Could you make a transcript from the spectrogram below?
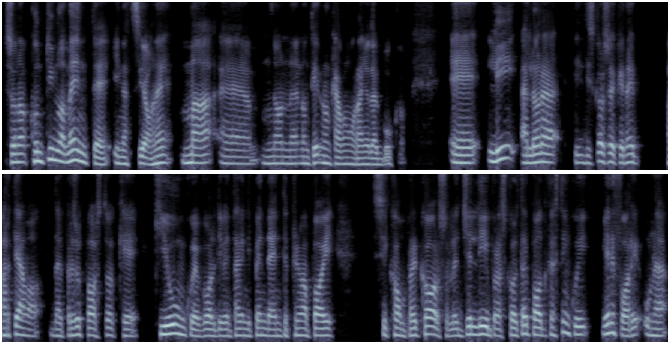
sono continuamente in azione, ma eh, non, non, non, cavano un ragno dal buco. E lì allora il discorso è che noi partiamo dal presupposto che chiunque vuole diventare indipendente, prima o poi si compra il corso, legge il libro, ascolta il podcast in cui viene fuori una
